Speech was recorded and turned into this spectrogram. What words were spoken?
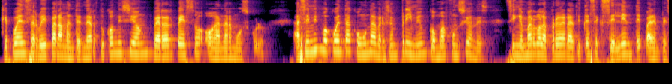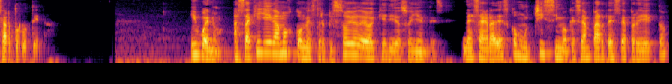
que pueden servir para mantener tu condición, perder peso o ganar músculo. Asimismo cuenta con una versión premium con más funciones, sin embargo la prueba gratuita es excelente para empezar tu rutina. Y bueno, hasta aquí llegamos con nuestro episodio de hoy queridos oyentes. Les agradezco muchísimo que sean parte de este proyecto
